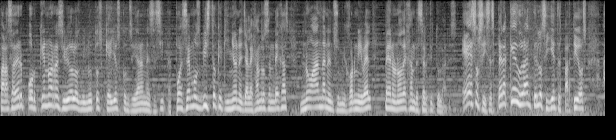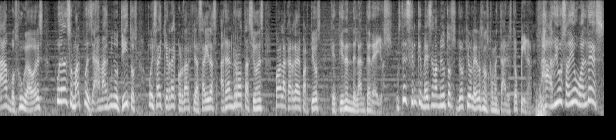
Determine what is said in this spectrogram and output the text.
para saber por qué no ha recibido los minutos que ellos consideran necesitan. Pues hemos visto que Quiñones y Alejandro Sendejas no andan en su mejor nivel, pero no dejan de ser titulares. Eso sí, se espera que durante los siguientes partidos ambos jugadores puedan sumar pues ya más minutitos, pues hay que recordar que las Águilas harán rotaciones para la carga de partidos que tienen delante de ellos. ¿Ustedes creen que merecen más minutos? Yo quiero leerlos en los comentarios, ¿qué opinan? Adiós a Diego Valdés.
